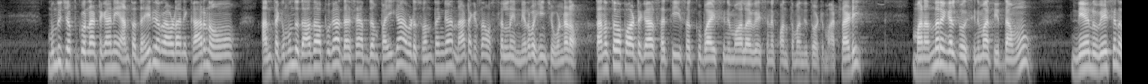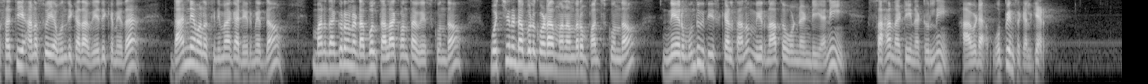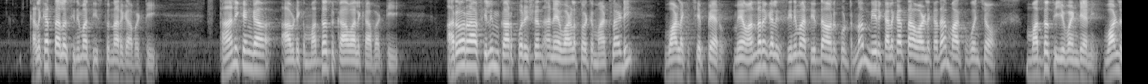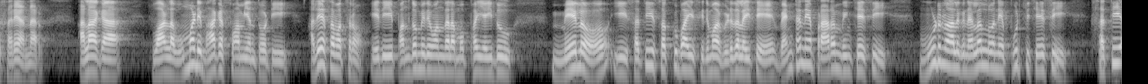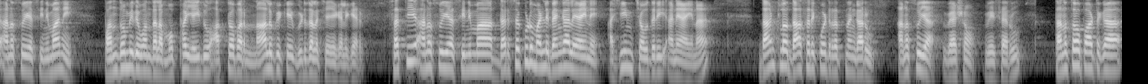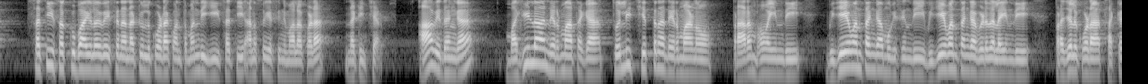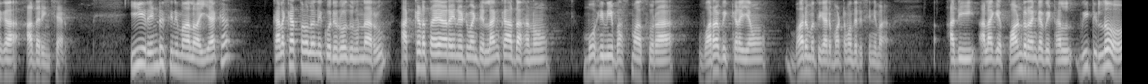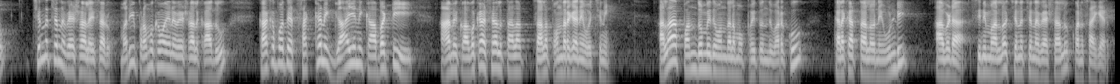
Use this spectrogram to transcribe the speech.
ముందు చెప్పుకున్నట్టుగానే అంత ధైర్యం రావడానికి కారణం అంతకుముందు దాదాపుగా దశాబ్దం పైగా ఆవిడ సొంతంగా నాటక సంస్థలని నిర్వహించి ఉండడం. తనతో పాటుగా సతీ సక్కుబాయి సినిమాలో వేసిన కొంతమందితోటి మాట్లాడి మనందరం కలిసి ఒక సినిమా తీద్దాము. నేను వేసిన సతీ అనసూయ ఉంది కదా వేదిక మీద దాన్నే మనం సినిమాగా నిర్మిద్దాం. మన దగ్గర ఉన్న డబ్బులు తలా కొంత వేసుకుందాం. వచ్చిన డబ్బులు కూడా మనందరం పంచుకుందాం. నేను ముందుకు తీసుకెళ్తాను మీరు నాతో ఉండండి అని సహనటీ నటుల్ని ఆవిడ ఒప్పించగలిగారు. కలకత్తాలో సినిమా తీస్తున్నారు కాబట్టి స్థానికంగా ఆవిడకి మద్దతు కావాలి కాబట్టి అరోరా ఫిలిం కార్పొరేషన్ అనే వాళ్ళతోటి మాట్లాడి వాళ్ళకి చెప్పారు. మేమందరం కలిసి సినిమా తీద్దాం అనుకుంటున్నాం. మీరు కలకత్తా వాళ్ళు కదా మాకు కొంచెం మద్దతు ఇవ్వండి అని వాళ్ళు సరే అన్నారు. అలాగా వాళ్ళ ఉమ్మడి భాగస్వామ్యంతో అదే సంవత్సరం ఇది పంతొమ్మిది వందల ముప్పై ఐదు మేలో ఈ సతీ సక్కుబాయి సినిమా విడుదలైతే వెంటనే ప్రారంభించేసి మూడు నాలుగు నెలల్లోనే పూర్తి చేసి సతీ అనసూయ సినిమాని పంతొమ్మిది వందల ముప్పై ఐదు అక్టోబర్ నాలుగుకే విడుదల చేయగలిగారు. సతీ అనసూయ సినిమా దర్శకుడు మళ్ళీ బెంగాలీ ఆయనే అహీన్ చౌదరి అనే ఆయన. దాంట్లో దాసరికోటి రత్నం గారు అనసూయ వేషం వేశారు. తనతో పాటుగా సతీ సక్కుబాయిలో వేసిన నటులు కూడా కొంతమంది ఈ సతీ అనసూయ సినిమాలో కూడా నటించారు. ఆ విధంగా మహిళా నిర్మాతగా తొలి చిత్ర నిర్మాణం ప్రారంభమైంది విజయవంతంగా ముగిసింది విజయవంతంగా విడుదలైంది ప్రజలు కూడా చక్కగా ఆదరించారు. ఈ రెండు సినిమాలు అయ్యాక కలకత్తాలోని కొన్ని రోజులు ఉన్నారు అక్కడ తయారైనటువంటి లంకా దహనం మోహిని భస్మాసుర వర విక్రయం భానుమతి గారి మొట్టమొదటి సినిమా. అది అలాగే పాండురంగ విఠల్ వీటిల్లో చిన్న చిన్న వేషాలు వేశారు. మరీ ప్రముఖమైన వేషాలు కాదు. కాకపోతే చక్కని గాయని కాబట్టి ఆమెకు అవకాశాలు చాలా చాలా తొందరగానే వచ్చినాయి. అలా పంతొమ్మిది వందల ముప్పై తొమ్మిది వరకు కలకత్తాలోనే ఉండి ఆవిడ సినిమాల్లో చిన్న చిన్న వేషాలు కొనసాగారు.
